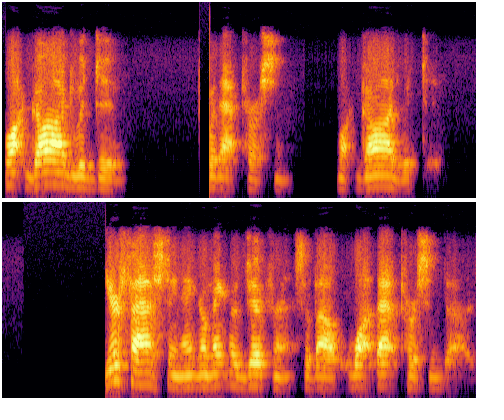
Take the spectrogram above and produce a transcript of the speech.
what God would do for that person, what God would do. Your fasting ain't going to make no difference about what that person does,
